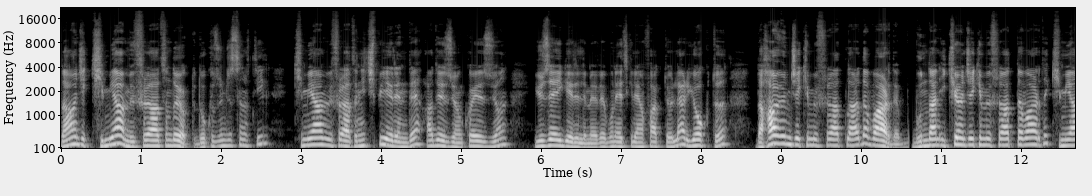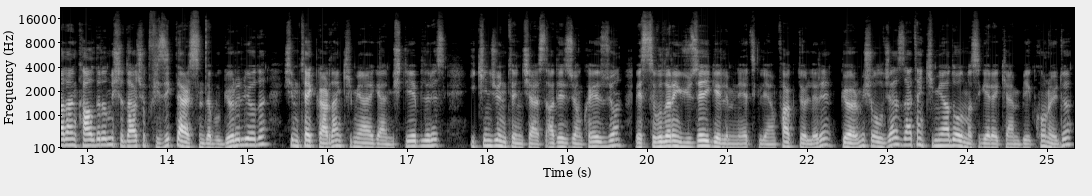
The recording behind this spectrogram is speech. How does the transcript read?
daha önce kimya müfredatında yoktu. 9. sınıf değil kimya müfredatının hiçbir yerinde adezyon, kohezyon, yüzey gerilimi ve bunu etkileyen faktörler yoktu. Daha önceki müfredatlarda vardı. Bundan iki önceki müfredatta vardı. Kimyadan kaldırılmıştı. Daha çok fizik dersinde bu görülüyordu. Şimdi tekrardan kimyaya gelmiş diyebiliriz. İkinci ünitenin içerisinde adezyon, kohezyon ve sıvıların yüzey gerilimini etkileyen faktörleri görmüş olacağız. Zaten kimyada olması gereken bir konuydu.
